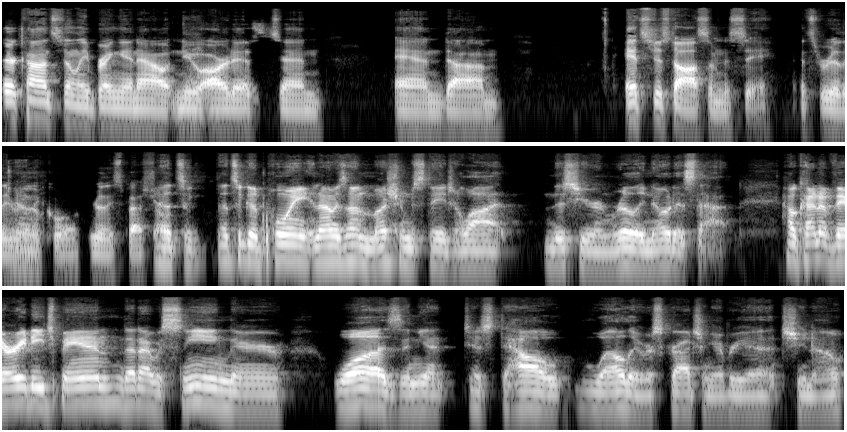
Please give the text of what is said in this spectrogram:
they're constantly bringing out new artists, and and um, it's just awesome to see. It's really really yeah. cool, really special. Yeah, that's a that's a good point. And I was on Mushroom Stage a lot this year, and really noticed that how kind of varied each band that I was seeing there was, and yet just how well they were scratching every itch. You know.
